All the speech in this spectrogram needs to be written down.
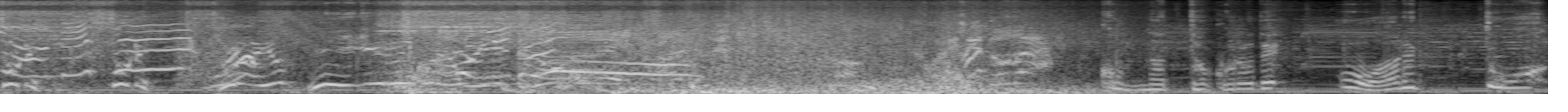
それほらよ逃げるんじゃねこれでどうだこんなところで終わるとは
